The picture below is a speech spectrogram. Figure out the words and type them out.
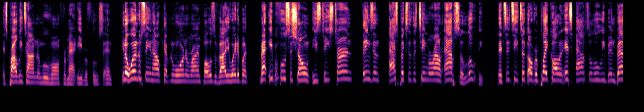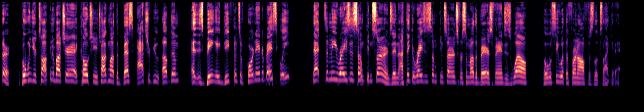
it's probably time to move on for matt eberflus. And you know we'll end up seeing how kevin warren and ryan poles evaluated but matt eberflus has shown he's he's turned things and aspects of the team around absolutely. And since he took over play calling, it's absolutely been better. But when you're talking about your head coach and you're talking about the best attribute of them as, as being a defensive coordinator, basically, that to me raises some concerns. And I think it raises some concerns for some other Bears fans as well. But we'll see what the front office looks like at that.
